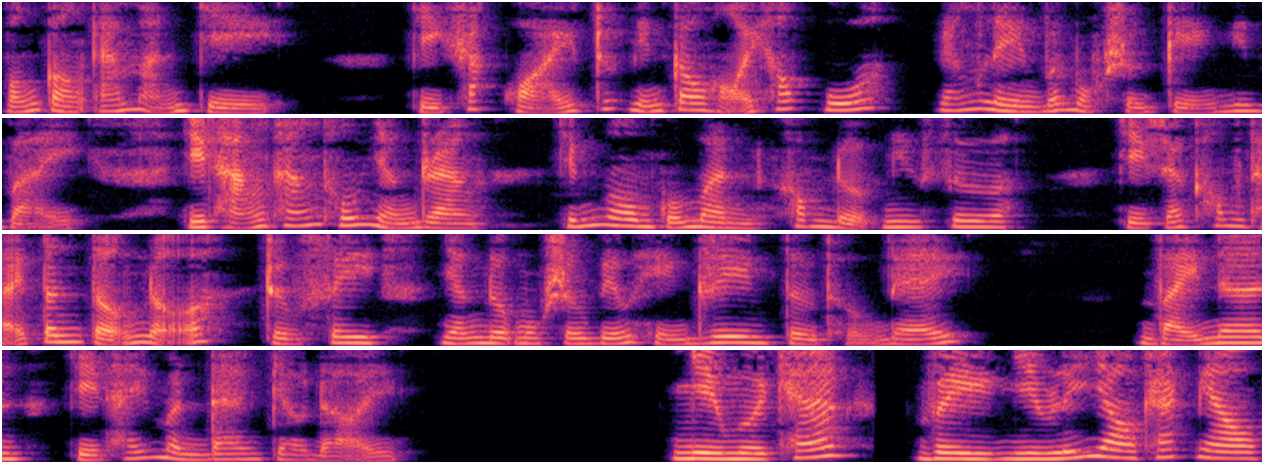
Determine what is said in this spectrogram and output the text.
vẫn còn ám ảnh chị. Chị khắc khoải trước những câu hỏi hóc búa gắn liền với một sự kiện như vậy, Chị thẳng thắn thú nhận rằng, chứng ngôn của mình không được như xưa. Chị sẽ không thể tin tưởng nữa, trừ phi nhận được một sự biểu hiện riêng từ Thượng Đế. Vậy nên, chị thấy mình đang chờ đợi. Nhiều người khác, vì nhiều lý do khác nhau,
